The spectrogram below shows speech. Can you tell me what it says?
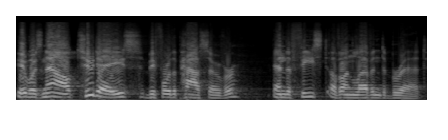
It was now two days before the Passover and the feast of unleavened bread.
